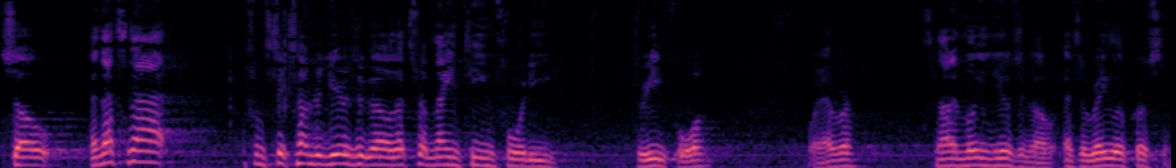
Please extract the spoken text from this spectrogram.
So, and that's not from 600 years ago, that's from 1943, 4, whatever. It's not a million years ago, as a regular person.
